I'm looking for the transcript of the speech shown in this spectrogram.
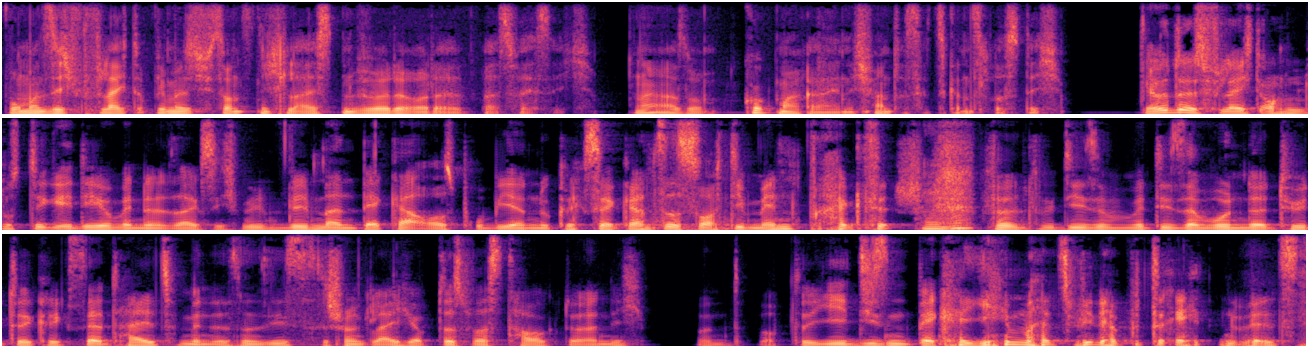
wo man sich vielleicht, wie man sich sonst nicht leisten würde oder was weiß ich. Ne? Also guck mal rein. Ich fand das jetzt ganz lustig. Ja, das ist vielleicht auch eine lustige Idee, wenn du sagst, ich will, will mal einen Bäcker ausprobieren. Du kriegst ja ganzes Sortiment praktisch. Mhm. Mit, diese, mit dieser Wundertüte kriegst du einen Teil zumindest und siehst du schon gleich, ob das was taugt oder nicht. Und ob du je diesen Bäcker jemals wieder betreten willst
